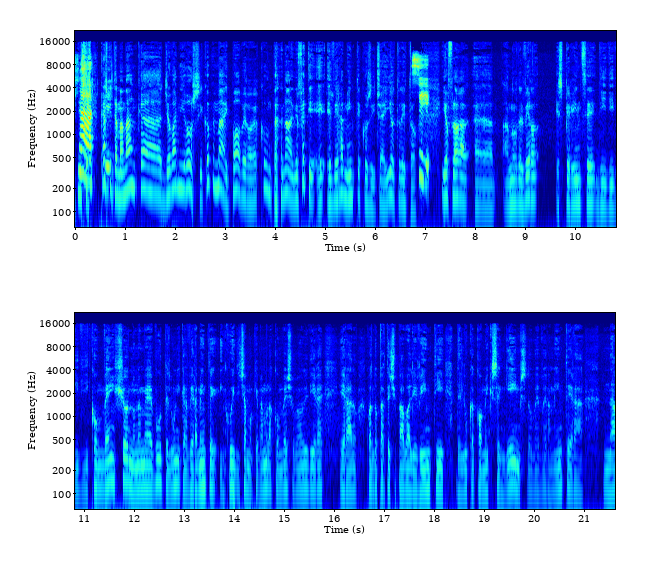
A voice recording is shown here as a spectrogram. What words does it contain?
dice, infatti. caspita, ma manca Giovanni Rossi, come mai, povero, racconta. No, in effetti è, è veramente così, cioè io ti ho detto, Sì, io Flora, eh, a onore del vero, esperienze di, di- di- di convention non ne ho mai avute, l'unica veramente in cui, diciamo, chiamiamola convention, per modo di dire, era quando partecipavo agli eventi del Luca Comics and Games, dove veramente era una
